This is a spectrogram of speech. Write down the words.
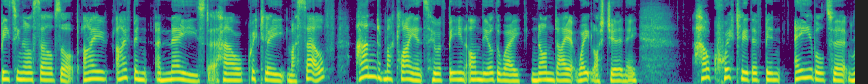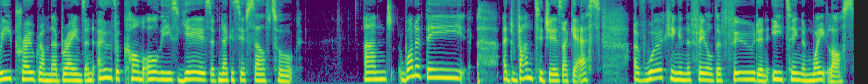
beating ourselves up, I, I've been amazed at how quickly myself and my clients who have been on the other way, non diet weight loss journey, how quickly they've been able to reprogram their brains and overcome all these years of negative self talk. And one of the advantages, I guess, of working in the field of food and eating and weight loss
